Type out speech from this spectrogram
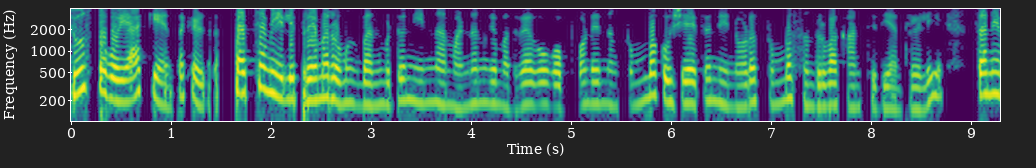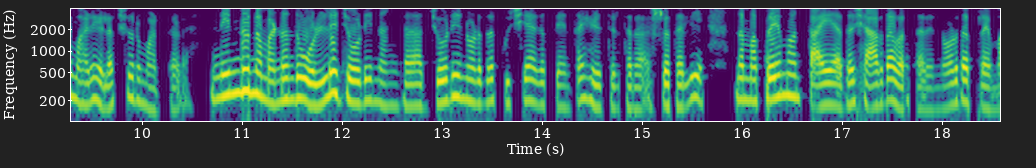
ಜ್ಯೂಸ್ ತಗೋ, ಯಾಕೆ ಅಂತ ಕೇಳ್ತಾರೆ. ಪಚ್ಚಮಿ ಇಲ್ಲಿ ಪ್ರೇಮ ರೂಮಿಗೆ ಬಂದ್ಬಿಟ್ಟು ನೀನ್ ನಮ್ಮ ಅಣ್ಣನ್ಗೆ ಮದ್ವೆ ಹೋಗಿ ಒಪ್ಕೊಂಡಿದ್ ನಂಗೆ ತುಂಬಾ ಖುಷಿ ಆಯ್ತು, ನೀನ್ ನೋಡಕ್ ತುಂಬಾ ಸುಂದರವಾಗಿ ಕಾಣ್ತಿದ್ಯಾ ಅಂತ ಹೇಳಿ ಸನೆ ಮಾಡಿ ಹೇಳಕ್ ಶುರು ಮಾಡ್ತಾಳೆ. ನಿಂದು ನಮ್ಮ ಅಣ್ಣಂದು ಒಳ್ಳೆ ಜೋಡಿ, ನಂಗ ಆ ಜೋಡಿ ನೋಡಿದ್ರೆ ಖುಷಿ ಆಗತ್ತೆ ಅಂತ ಹೇಳ್ತಿರ್ತಾರೆ. ಅಷ್ಟೊತ್ತಲ್ಲಿ ನಮ್ಮ ಪ್ರೇಮ ತಾಯಿ ಆದ ಶಾರದಾ ಬರ್ತಾರೆ. ನೋಡ್ದ ಪ್ರೇಮ,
